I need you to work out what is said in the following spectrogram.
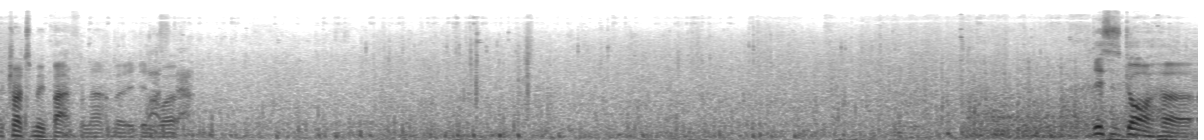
I tried to move back from that, but it didn't work. This has got to hurt.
